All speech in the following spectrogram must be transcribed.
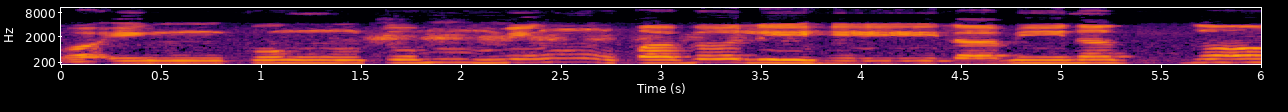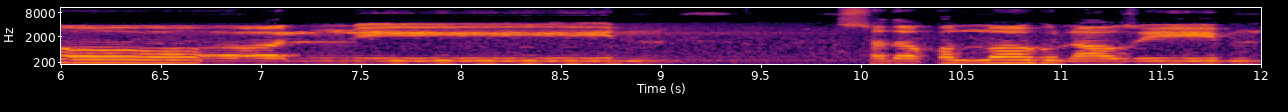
وإن كنتم من قبله لمن الضالين صدق الله العظيم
